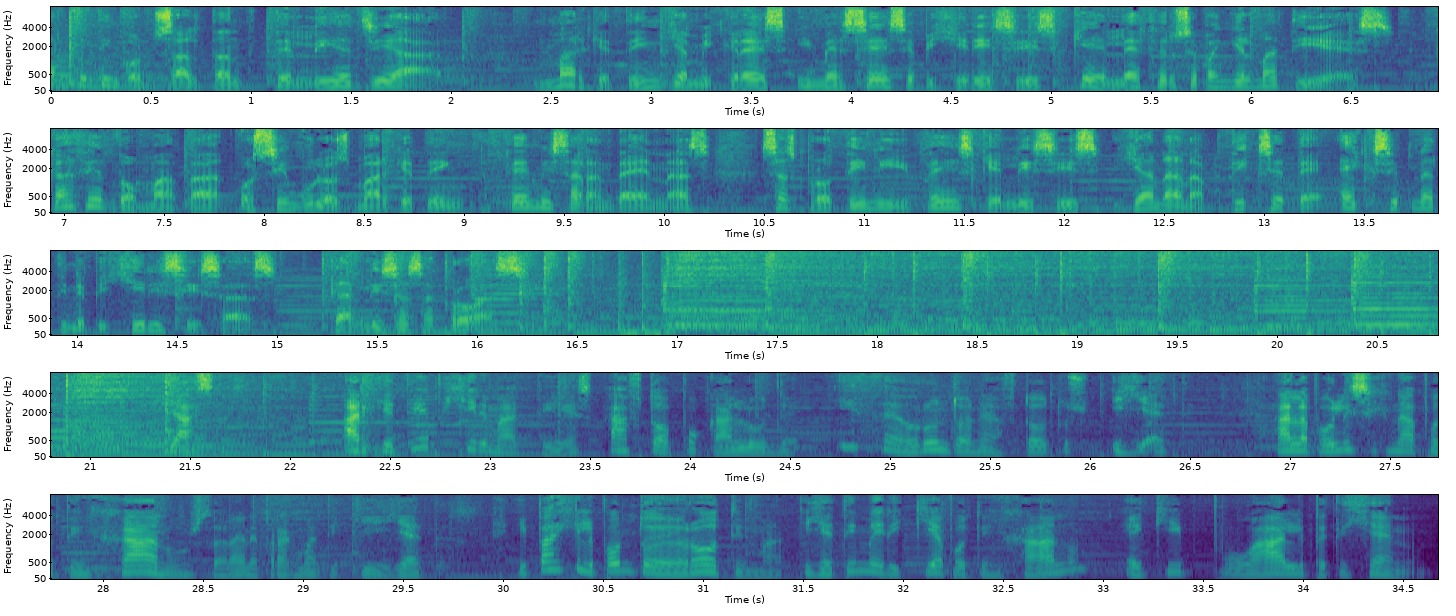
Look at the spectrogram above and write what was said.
marketingconsultant.gr Μάρκετινγκ για μικρές ή μεσαίες επιχειρήσεις και ελεύθερους επαγγελματίες. Κάθε εβδομάδα ο σύμβουλος Μάρκετινγκ Θέμη 41 σας προτείνει ιδέες και λύσεις για να αναπτύξετε έξυπνα την επιχείρησή σας. Καλή σας ακρόαση. Γεια σας. Αρκετοί επιχειρηματίες αυτοαποκαλούνται ή θεωρούν τον εαυτό τους ηγέτη, αλλά πολύ συχνά αποτυγχάνουν στο να είναι πραγματικοί ηγέτες. Υπάρχει λοιπόν το ερώτημα γιατί μερικοί αποτυγχάνουν εκεί που άλλοι πετυχαίνουν.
